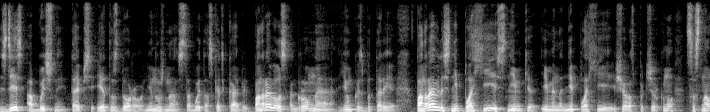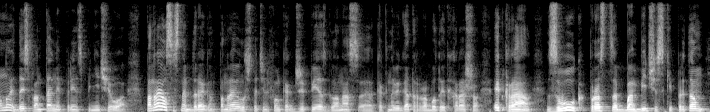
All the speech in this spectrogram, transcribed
Здесь обычный Type-C, и это здорово, не нужно с собой таскать кабель. Понравилась огромная емкость батареи. Понравились неплохие снимки, именно неплохие, еще раз подчеркну, с основной, да и с фронтальной в принципе ничего. Понравился Snapdragon, понравилось, что телефон как GPS, GLONASS, э, как навигатор работает хорошо. Экран, звук просто бомбический, притом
